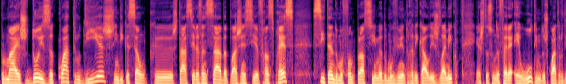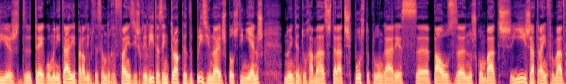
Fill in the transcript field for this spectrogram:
por mais dois a quatro dias, indicação que está a ser avançada pela agência France Presse, citando uma fonte próxima do movimento radical islâmico. Esta segunda-feira é o último dos quatro dias de trégua humanitária para a libertação de reféns israelitas em troca de prisioneiros palestinianos. No entanto, o Hamas estará disposto a prolongar essa pausa nos combates e já terá informado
